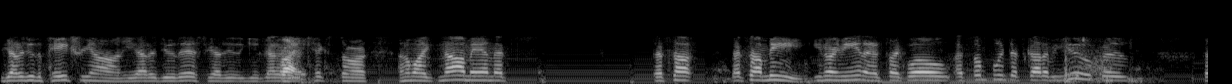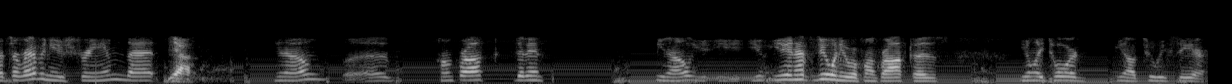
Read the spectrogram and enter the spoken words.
you gotta do the Patreon, you gotta do this, you gotta do, you gotta Right. do Kickstarter, and I'm like, nah, man, that's, that's not, that's not me. You know what I mean? And it's like, well, at some point, that's got to be you, because that's a revenue stream that, Yeah. you know, uh, punk rock didn't, you know, you, you you didn't have to do when you were punk rock because you only toured, you know, two weeks a year,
